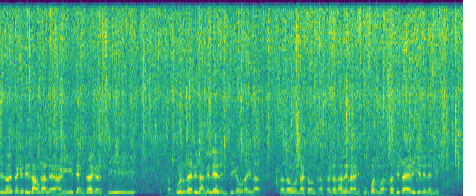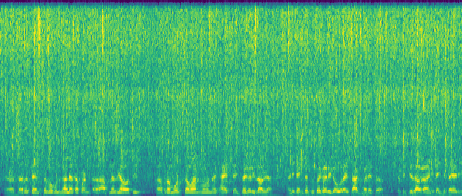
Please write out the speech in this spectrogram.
मी घरी जाऊन आलं आहे आणि त्यांच्या घरची संपूर्ण तयारी झालेली आहे त्यांची गौराईला सजवून नटवून सगळं झालेलं आहे आणि खूपच मस्त अशी तयारी केली त्यांनी. तर त्यांचं बघून झालं आता आपण आपल्याच गावातील प्रमोद चव्हाण म्हणून एक आहेत त्यांच्या घरी जाऊया. आणि त्यांच्यासुद्धा घरी गौराईचं आगमन येतं. तर तिथे जाऊया आणि त्यांची तयारी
